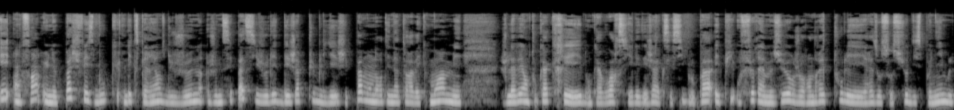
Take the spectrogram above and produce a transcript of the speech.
Et enfin une page Facebook, l'expérience du jeûne. Je ne sais pas si je l'ai déjà publié, j'ai pas mon ordinateur avec moi, mais je l'avais en tout cas créée, donc à voir si elle est déjà accessible ou pas. Et puis au fur et à mesure, je rendrai tous les réseaux sociaux disponibles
